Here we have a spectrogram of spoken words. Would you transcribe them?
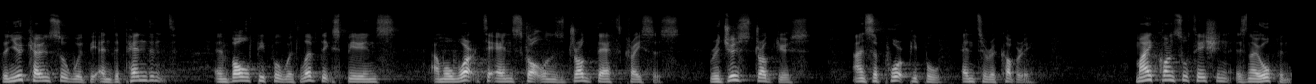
The new council would be independent, involve people with lived experience and will work to end Scotland's drug death crisis reduce drug use and support people into recovery. My consultation is now open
